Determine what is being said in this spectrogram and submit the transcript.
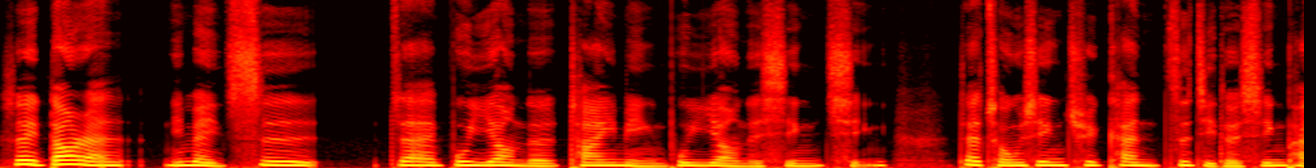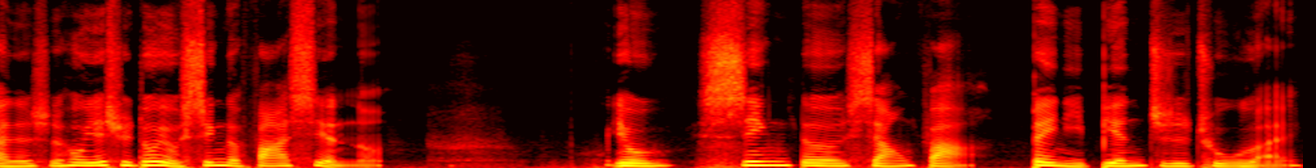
所以当然。你每次在不一样的 timing、不一样的心情，再重新去看自己的星盘的时候，也许都有新的发现呢，有新的想法被你编织出来。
